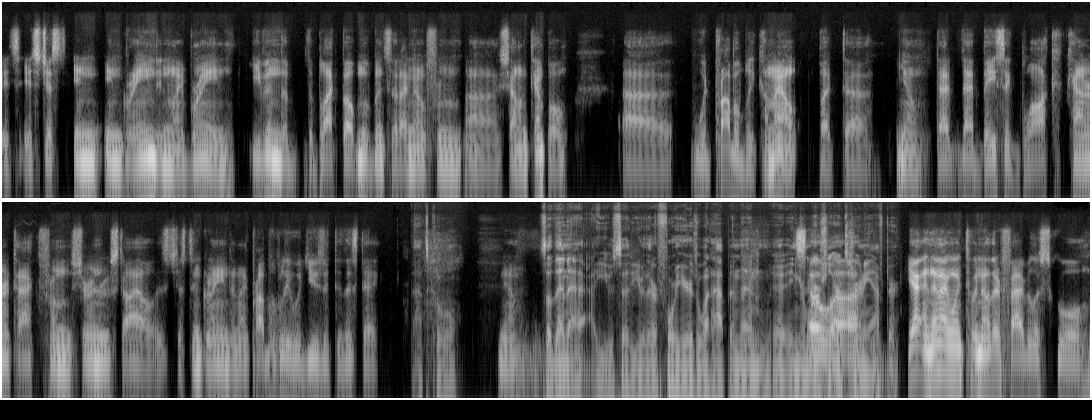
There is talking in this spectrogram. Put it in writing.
it's it's just in, ingrained in my brain. Even the the black belt movements that I know from uh, Shaolin Kempo uh, would probably come out, but uh, you know that that basic block counterattack from Shorin-Ryu style is just ingrained, and I probably would use it to this day. That's cool. Yeah. So then uh, you said you were there four years. What happened then uh, in your So, martial arts uh, journey after? Yeah, and then I went to another fabulous school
